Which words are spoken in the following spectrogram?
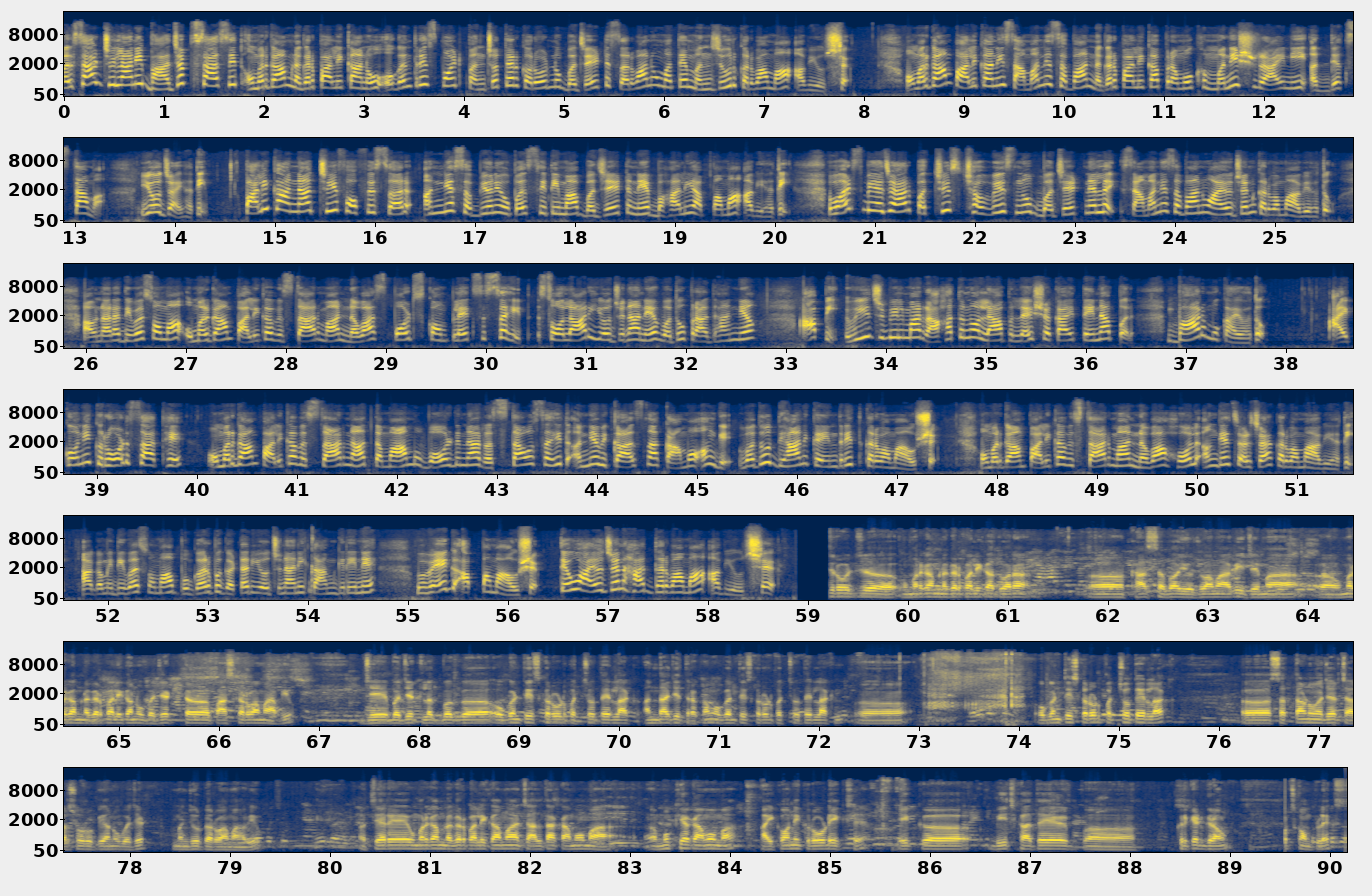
વલસાડ જિલ્લાની ભાજપ શાસિત ઉમરગામ નગરપાલિકાનું ઓગણત્રીસ પોઈન્ટ પંચોતેર કરોડનું બજેટ સર્વાનુમતે મંજૂર કરવામાં આવ્યું છે. ઉમરગામ પાલિકાની સામાન્ય સભા નગરપાલિકા પ્રમુખ મનીષ રાયની અધ્યક્ષતામાં યોજાઈ હતી. પાલિકાના ચીફ ઓફિસર અન્ય સભ્યોની ઉપસ્થિતિમાં બજેટને બહાલી આપવામાં આવી હતી. વર્ષ બે હજાર પચીસ છવ્વીસનું બજેટને લઈ સામાન્ય સભાનું આયોજન કરવામાં આવ્યું હતું. આવનારા દિવસોમાં ઉમરગામ પાલિકા વિસ્તારમાં નવા સ્પોર્ટ્સ કોમ્પ્લેક્સ સહિત સોલાર યોજનાને વધુ પ્રાધાન્ય આપી વીજ બિલમાં રાહતનો લાભ લઈ શકાય તેના પર ભાર મુકાયો હતો. આઇકોનિક રોડ સાથે ઉમરગામ પાલિકા વિસ્તારના તમામ વોર્ડના રસ્તાઓ સહિત અન્ય વિકાસના કામો અંગે વધુ ધ્યાન કેન્દ્રિત કરવામાં આવશે. ઉમરગામ પાલિકા વિસ્તારમાં નવા હોલ અંગે ચર્ચા કરવામાં આવી હતી. આગામી દિવસોમાં ભૂગર્ભ ગટર યોજનાની કામગીરીને વેગ આપવામાં આવશે. તેવું આયોજન હાથ ધરવામાં આવ્યું છે. રોજ ઉમરગામ નગરપાલિકા દ્વારા ખાસ સભા યોજવામાં આવી જેમાં ઉમરગામ નગરપાલિકાનું બજેટ પાસ કરવામાં આવ્યું. જે બજેટ લગભગ ઓગણત્રીસ કરોડ પચોતેર લાખ, અંદાજિત રકમ ઓગણત્રીસ કરોડ પચોતેર લાખ ઓગણત્રીસ કરોડ પચોતેર લાખ સત્તાણું હજાર ચારસો રૂપિયાનું બજેટ મંજૂર કરવામાં આવ્યું. અત્યારે ઉમરગામ નગરપાલિકામાં ચાલતા કામોમાં મુખ્ય કામોમાં આઇકોનિક રોડ એક છે. એક બીચ ખાતે ક્રિકેટ ગ્રાઉન્ડ સ્પોર્ટ્સ કોમ્પ્લેક્સ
